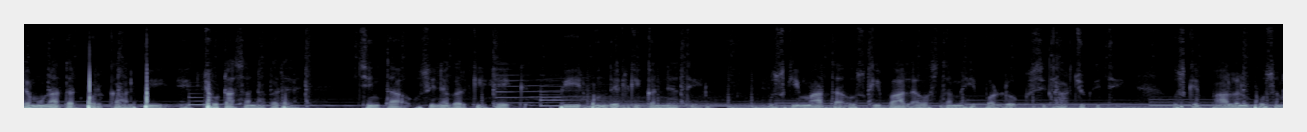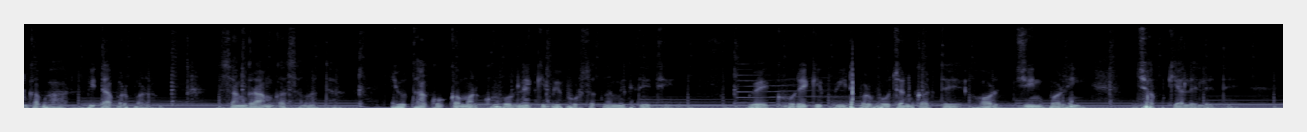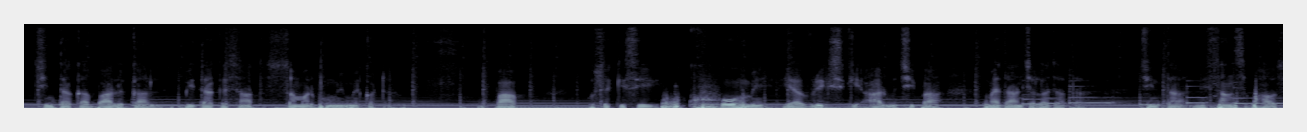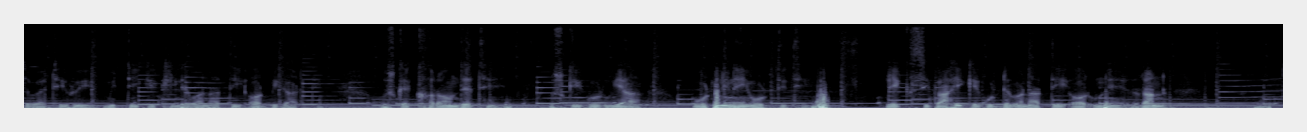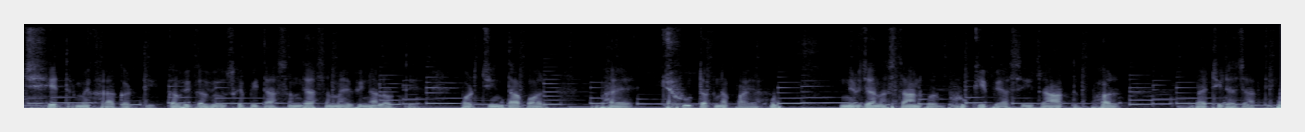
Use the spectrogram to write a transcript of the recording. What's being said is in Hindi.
यमुना तट पर कालपी एक छोटा सा नगर है। चिंता उसी नगर की एक पीर बुंदेल की कन्या थी। उसकी माता उसकी बाल अवस्था में ही परलोक सिधार चुकी थी। उसके पालन पोषण का भार पिता पर पड़ा। संग्राम का समय था। योद्धा को कमर खोलने की भी फुर्सत न मिलती थी। वे घोड़े की पीठ पर भोजन करते और जीन पर ही झपकियाँ ले लेते। चिंता का बालकाल पिता के साथ समर भूमि में कटा। पाप उसे किसी खोह में या वृक्ष की आड़ में छिपा मैदान चला जाता। चिंता निशंस भाव से बैठी हुई मिट्टी के किले बनाती और बिगाड़ती। उसके खरौंदे थे, उसकी गुड़िया ओढ़नी नहीं ओढ़ती थी। एक सिपाही के गुड्डे बनाती और उन्हें रन क्षेत्र में खड़ा करती। कभी कभी उसके पिता संध्या समय भी न लौटते, पर चिंता पर भय छू तक न पाया। निर्जन स्थान पर भूखी प्यासी रात भर बैठी रह जाती।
